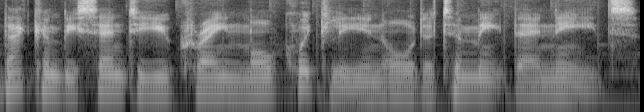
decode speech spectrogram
that can be sent to Ukraine more quickly in order to meet their needs.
